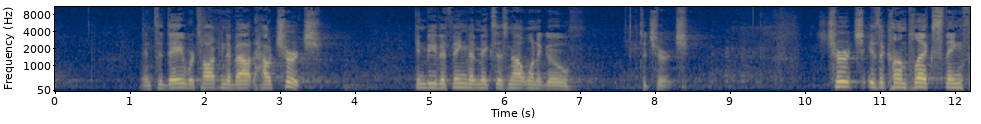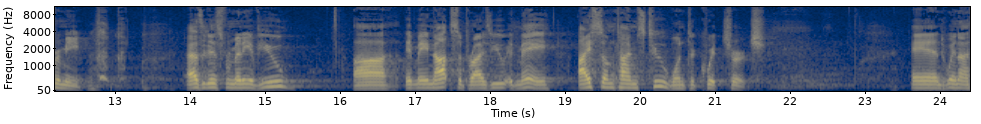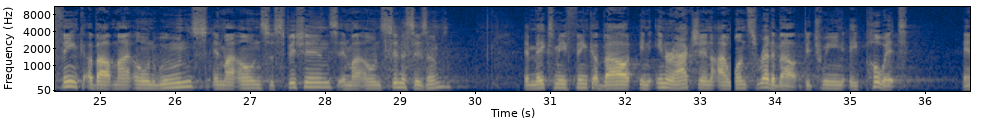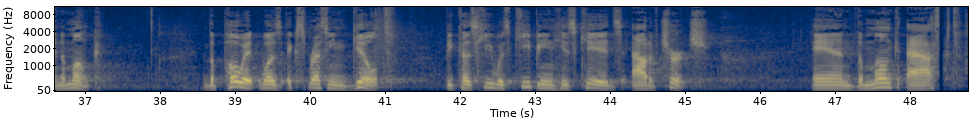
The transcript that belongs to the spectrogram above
And today we're talking about how church can be the thing that makes us not want to go to church. Church is a complex thing for me, as it is for many of you. Uh, it may not surprise you, it may. I sometimes too want to quit church. And when I think about my own wounds and my own suspicions and my own cynicism, it makes me think about an interaction I once read about between a poet and a monk. The poet was expressing guilt because he was keeping his kids out of church. And the monk asked,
